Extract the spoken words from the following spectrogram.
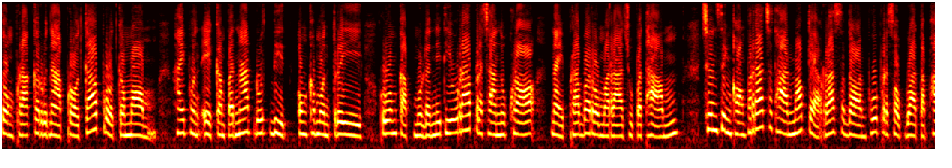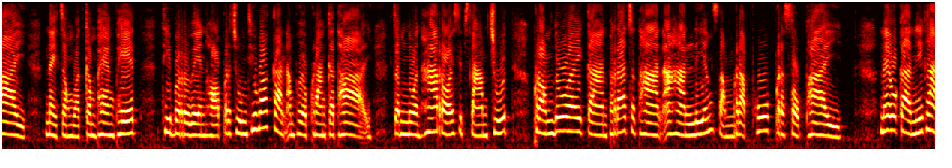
ทรงพระกรุณาโปรดเกล้าโปรดกระหม่อม ให้พลเอกกัมปนาตรุดดิตองคมนตรี ร่วมกับมูลนิธิราชประชานุเคราะห์ ในพระบรมราชูปถัมภ์เชิญสิ่งของพระราชทานมอบแก่ราษฎรผู้ประสบวาตภัย ในจังหวัดกำแพงเพชร ที่บริเวณหอประชุมที่ว่าการอำเภอพรานกระถ่ายจำนวน 513 ชุด พร้อมด้วยการพระราชทานอาหารเลี้ยงสำหรับผู้ประสบภัย ในโอกาสนี้ค่ะ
